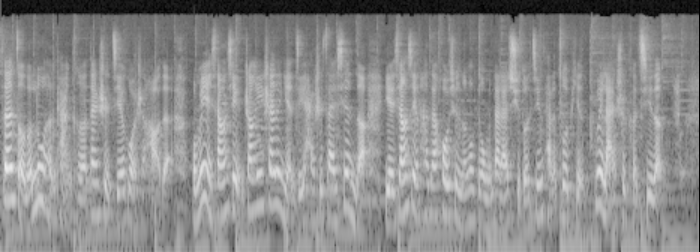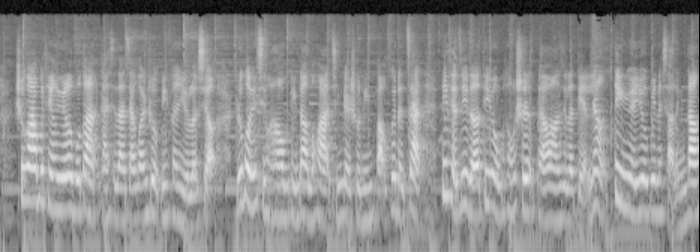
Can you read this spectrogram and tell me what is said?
虽然走的路很坎坷，但是结果是好的。我们也相信张一山的演技还是在线的，也相信他在后续能够给我们带来许多精彩的作品，未来是可期的。吃瓜不停，娱乐不断，感谢大家关注缤纷娱乐秀。如果你喜欢我们频道的话，请给出您宝贵的赞，并且记得订阅我们，同时不要忘记了点亮订阅右边的小铃铛，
